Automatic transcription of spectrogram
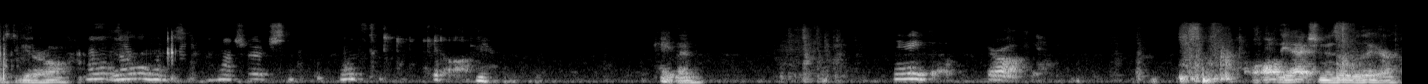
Just to get her off. I don't know. I'm not sure if she wants to get off. Yeah. Caitlyn. There you go. You're off now. All the action is over there.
